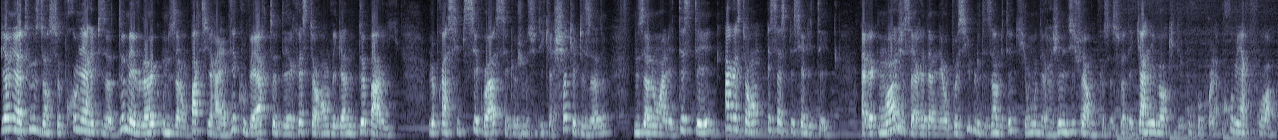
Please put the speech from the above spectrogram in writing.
Bienvenue à tous dans ce premier épisode de mes vlogs où nous allons partir à la découverte des restaurants vegan de Paris. Le principe c'est quoi? C'est que je me suis dit qu'à chaque épisode, nous allons aller tester un restaurant et sa spécialité. Avec moi, j'essaierai d'amener au possible des invités qui ont des régimes différents, que ce soit des carnivores qui découvrent pour la première fois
